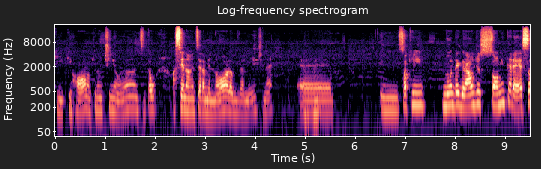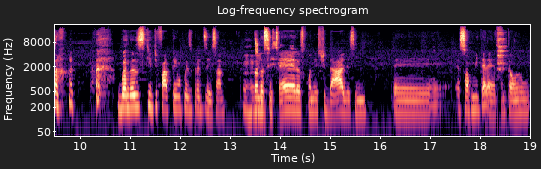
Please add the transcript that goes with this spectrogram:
que, que rolam, que não tinha antes. Então, a cena antes era menor, obviamente, né? É, uhum. e, só que no underground só me interessa bandas que de fato tenham coisa para dizer, sabe? Uhum, bandas sim. sinceras, com honestidade, assim, é, é só o que me interessa. Então eu,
